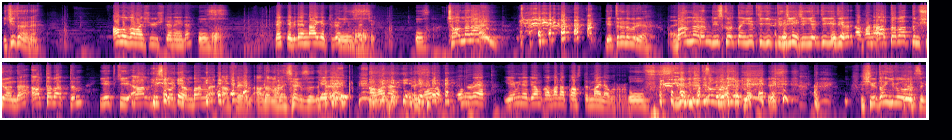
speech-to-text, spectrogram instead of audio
iki tane. Al o zaman şu üç taneyi de. Oh. Bekle bir tane daha getiriyorum şimdi Oh. seçecek. Oh. Çalma lan. Getir onu buraya. Banlarım. Discord'dan yetki gitti. GG yetki gidiyor. kafana- Alt tab attım şu anda. Alt tab attım. Yetkiyi al Discord'dan banla. Aferin adam olacaksın. Getir kafana oğlum onu ver. Yemin ediyorum kafana pastırmayla vururum. of. Yemin ediyorum var ya. Şırdan gibi olarsın.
